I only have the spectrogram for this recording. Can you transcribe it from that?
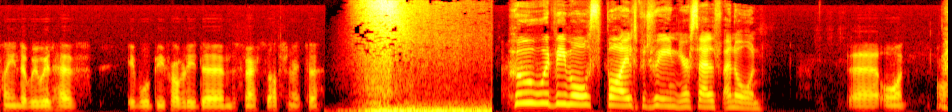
time that we will have, it would be probably the, the smartest option. I'd say. Who would be more spoiled between yourself and Owen? Uh, Owen. Owen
